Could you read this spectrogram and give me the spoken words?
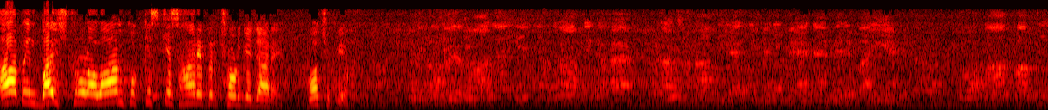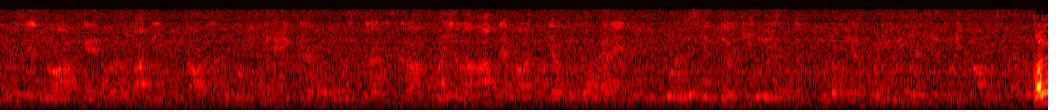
आप इन 22 करोड़ आवाम को किसके सहारे पर छोड़ के जा रहे हैं? बहुत शुक्रिया। कल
